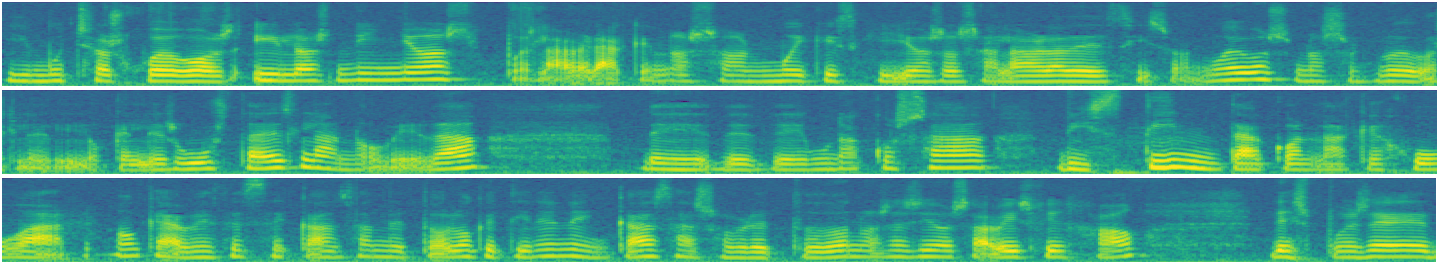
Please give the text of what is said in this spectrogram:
y muchos juegos. Y los niños, pues la verdad que no son muy quisquillosos a la hora de si son nuevos o no son nuevos. lo que les gusta es la novedad de, de, una cosa distinta con la que jugar, ¿no? que a veces se cansan de todo lo que tienen en casa, sobre todo, no sé si os habéis fijado, después de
